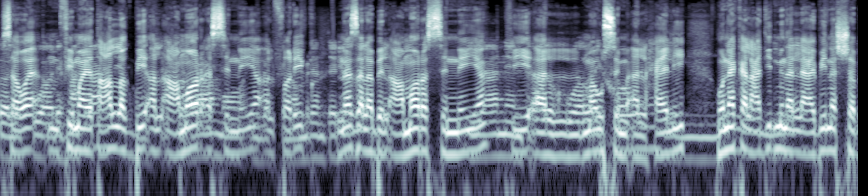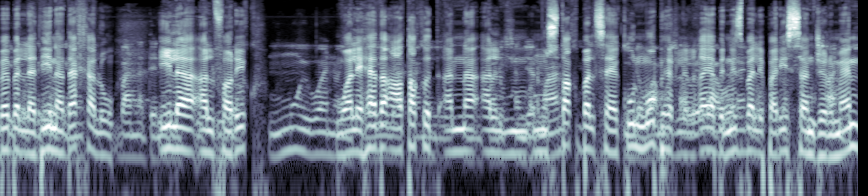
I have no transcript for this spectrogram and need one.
سواء فيما يتعلق بالأعمار السنية الفريق نزل بالأعمار السنية في الموسم الحالي. هناك العديد من اللاعبين الشباب الذين دخلوا إلى الفريق. ولهذا أعتقد أن المستقبل سيكون مبهر للغاية بالنسبة لباريس سان جيرمان.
